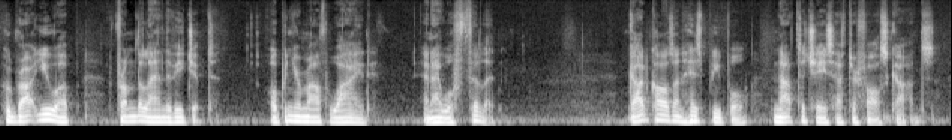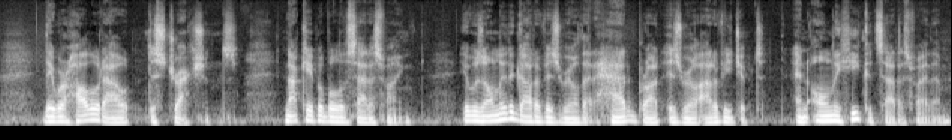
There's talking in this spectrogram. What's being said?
who brought you up from the land of Egypt. Open your mouth wide, and I will fill it. God calls on his people not to chase after false gods. They were hollowed out distractions, not capable of satisfying. It was only the God of Israel that had brought Israel out of Egypt, and only he could satisfy them.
